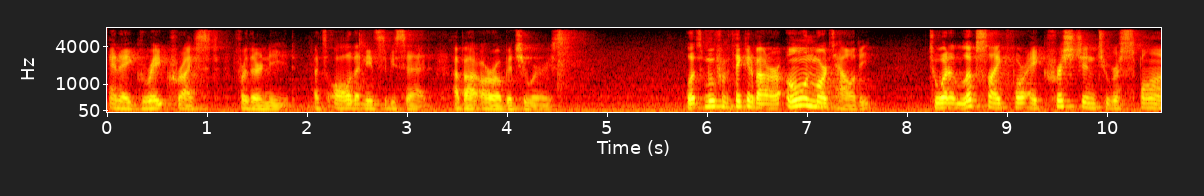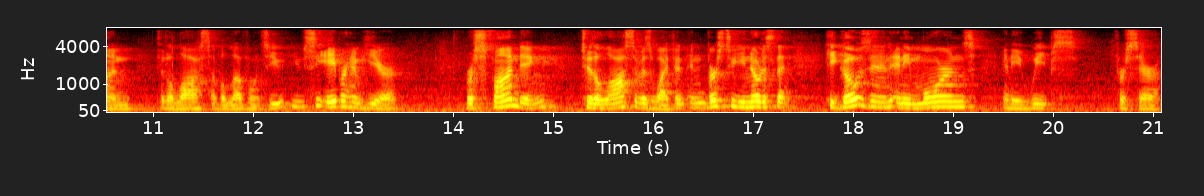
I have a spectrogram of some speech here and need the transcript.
and a great Christ for their need. That's all that needs to be said about our obituaries. Let's move from thinking about our own mortality to what it looks like for a Christian to respond to the loss of a loved one. So you, you see Abraham here responding to the loss of his wife. And in verse 2, you notice that he goes in and he mourns and he weeps for Sarah.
